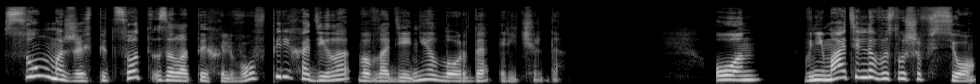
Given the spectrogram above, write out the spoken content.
Сумма же в 500 золотых львов переходила во владение лорда Ричарда. Он, внимательно выслушав все,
